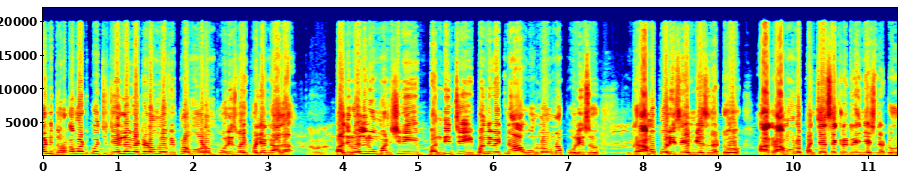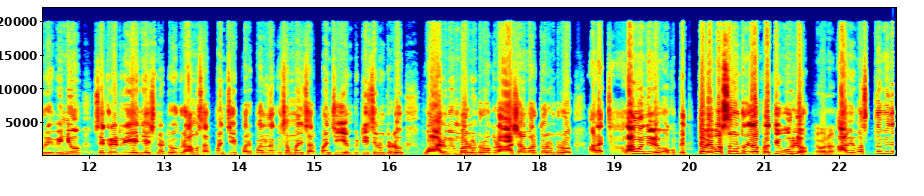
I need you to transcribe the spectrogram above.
వాడిని దొరకబట్టుకొచ్చి జైల్లో పెట్టడంలో విప్లవం అవడం పోలీస్ వైఫల్యం కాదా? పది రోజులు మనిషిని బంధించి ఇబ్బంది పెట్టిన ఆ ఊర్లో ఉన్న పోలీసు గ్రామ పోలీసు ఏం చేసినట్టు ఆ గ్రామంలో పంచాయత్ సెక్రటరీ ఏం చేసినట్టు రెవెన్యూ సెక్రటరీ ఏం చేసినట్టు గ్రామ సర్పంచ్ పరిపాలనకు సంబంధించి సర్పంచ్ ఎంపీటీసీలు ఉంటాడు వార్డు మెంబర్లు ఉంటారు అక్కడ ఆశా వర్కర్ ఉంటారు అలా చాలామంది వ్యవ- ఒక పెద్ద వ్యవస్థ ఉంటుంది కదా ప్రతి ఊరిలో. ఆ వ్యవస్థ మీద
